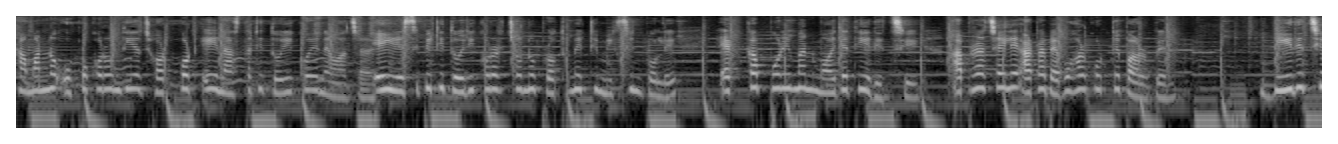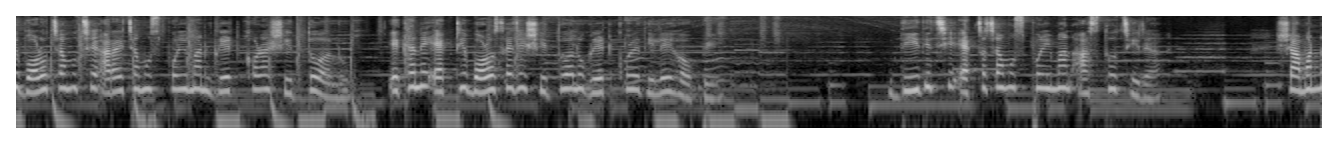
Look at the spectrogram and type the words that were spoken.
সামান্য উপকরণ দিয়ে ঝটপট এই নাস্তাটি তৈরি করে নেওয়া যায়। এই রেসিপিটি তৈরি করার জন্য প্রথমে একটি মিক্সিং বলে এক কাপ পরিমাণ ময়দা দিয়ে দিচ্ছি। আপনারা চাইলে আটা ব্যবহার করতে পারবেন। দিয়ে দিচ্ছি বড় চামচে আড়াই চামচ পরিমাণ গ্রেট করা সিদ্ধ আলু। এখানে একটি বড় সাইজের সিদ্ধ আলু গ্রেট করে দিলেই হবে। দিয়ে দিচ্ছি এক চা চামচ পরিমাণ আস্ত চিরা সামান্য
